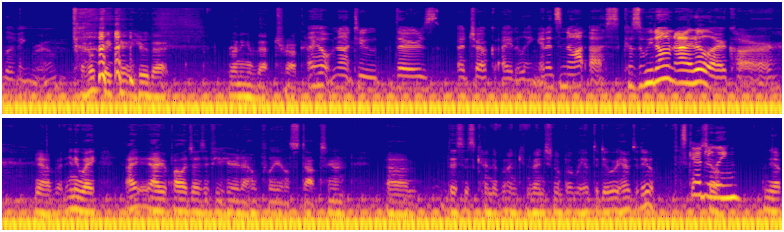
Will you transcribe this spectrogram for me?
living room. I hope they can't hear that running of that truck. I hope not to. There's a truck idling, and it's not us, because we don't idle our car. Yeah, but anyway, I, I apologize if you hear it. Hopefully, it'll stop soon. Um, this is kind of unconventional, but we have to do what we have to do. Scheduling. Yep.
